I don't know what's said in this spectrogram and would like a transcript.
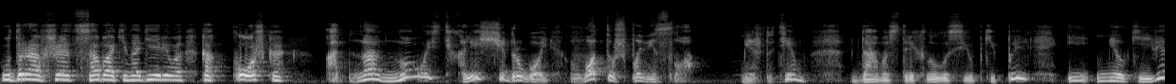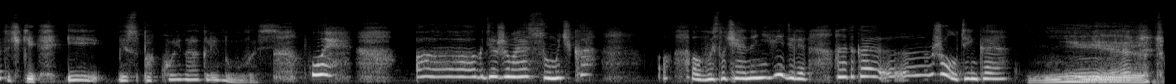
удравшая от собаки на дерево, как кошка. Одна новость хлеще другой. Вот уж повезло. Между тем дама стряхнула с юбки пыль и мелкие веточки и беспокойно оглянулась. Ой, где же моя сумочка? Вы случайно не видели? Она такая э, желтенькая. Нет.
